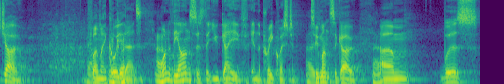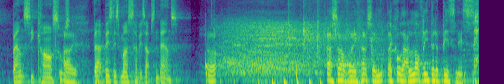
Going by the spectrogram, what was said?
Joe, if I may call you that. Uh, One of the answers that you gave in the pre question Oh, two dear. months ago um, was bouncy castles. Oh, yeah. That business must have its ups and downs. That's lovely. That's a, they call that a lovely bit of business.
